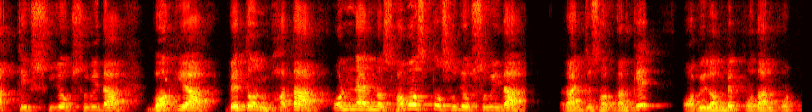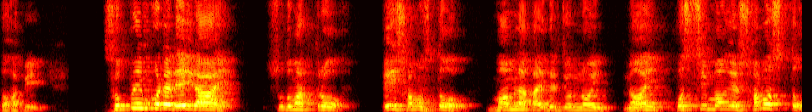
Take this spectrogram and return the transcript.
আর্থিক সুযোগ সুবিধা, বকেয়া বেতন ভাতা, অন্যান্য সমস্ত সুযোগ সুবিধা রাজ্য সরকারকে অবিলম্বে প্রদান করতে হবে। সুপ্রিম কোর্টের এই রায় শুধুমাত্র এই সমস্ত মামলাকারীদের জন্যই নয়, পশ্চিমবঙ্গের সমস্ত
